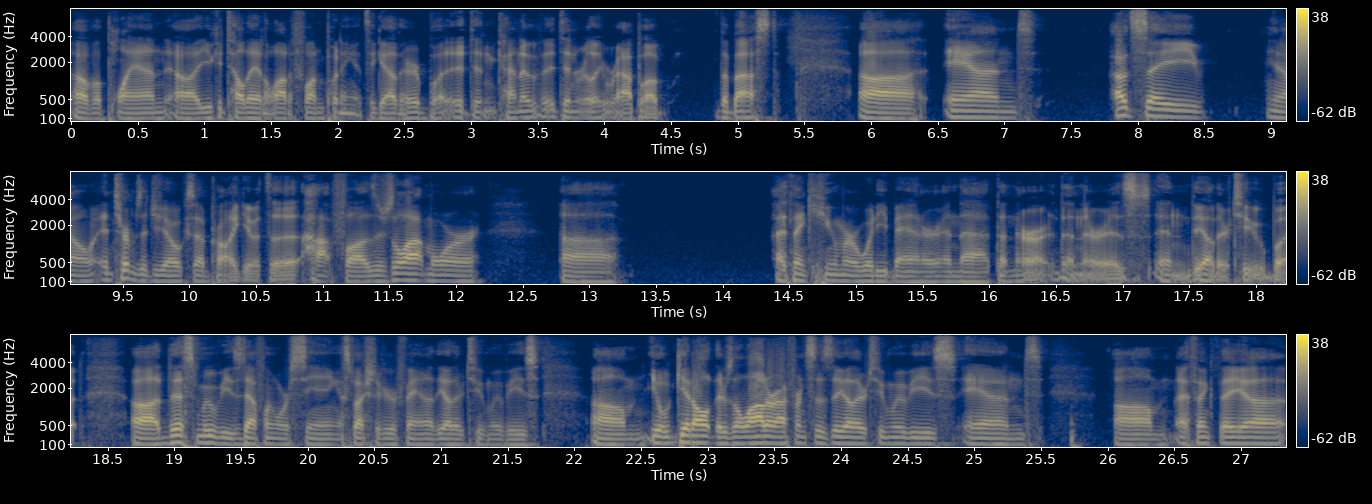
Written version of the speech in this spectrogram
of a plan. Uh, you could tell they had a lot of fun putting it together, but it didn't kind of it didn't really wrap up the best. Uh, and I would say, you know, in terms of jokes, I'd probably give it to Hot Fuzz. There's a lot more, uh, I think, humor, witty banner in that than there are, than there is in the other two. But uh, this movie is definitely worth seeing, especially if you're a fan of the other two movies. Um, you'll get all there's a lot of references to the other two movies, and um, I think they uh,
